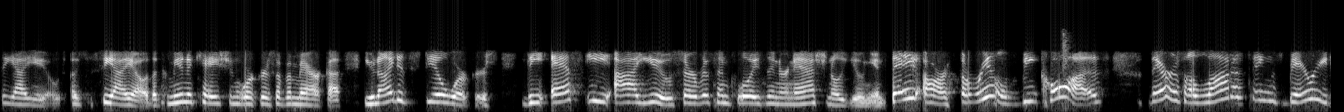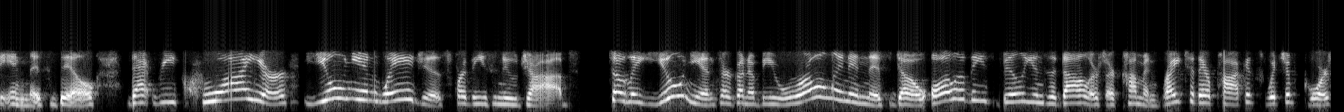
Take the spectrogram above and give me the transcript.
CIO, uh, CIO, the Communication Workers of America, United Steelworkers, the SEIU, Service Employees International Union, they are thrilled because there is a lot of things buried in this bill that require union wages for these new jobs. So the unions are going to be rolling in this dough. All of these billions of dollars are coming right to their pockets, which of course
